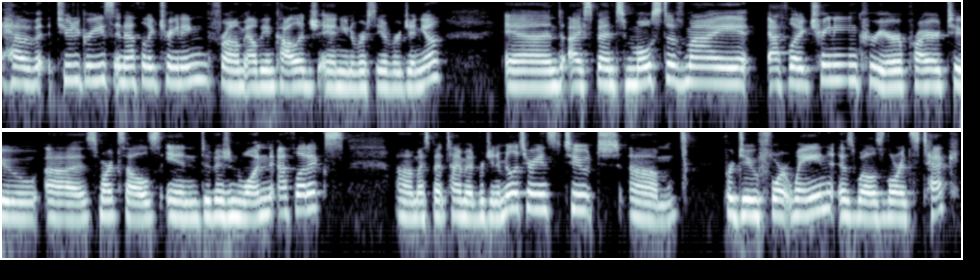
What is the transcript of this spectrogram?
have two degrees in athletic training from Albion College and University of Virginia. And I spent most of my athletic training career prior to uh, Smart Cells in Division One athletics. Um, I spent time at Virginia Military Institute, um, Purdue Fort Wayne, as well as Lawrence Tech,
